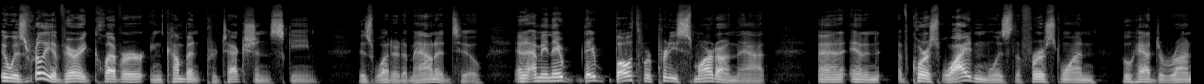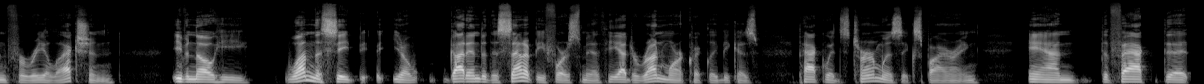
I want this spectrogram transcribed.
It was really a very clever incumbent protection scheme, is what it amounted to. And I mean, they they both were pretty smart on that. And, and of course, Wyden was the first one who had to run for reelection, even though he won the seat, you know, got into the Senate before Smith. He had to run more quickly because Packwood's term was expiring. And the fact that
